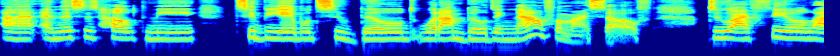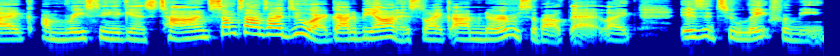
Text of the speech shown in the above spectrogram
Uh, and this has helped me to be able to build what I'm building now for myself. Do I feel like I'm racing against time? Sometimes I do. I got to be honest. Like, I'm nervous about that. Like, is it too late for me?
